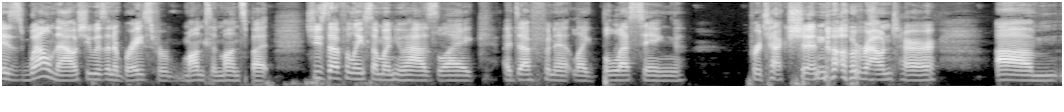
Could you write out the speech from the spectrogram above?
is well now she was in a brace for months and months but she's definitely someone who has like a definite like blessing protection around her um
